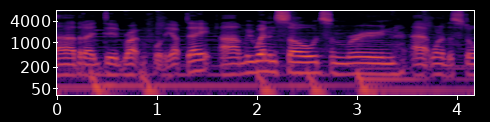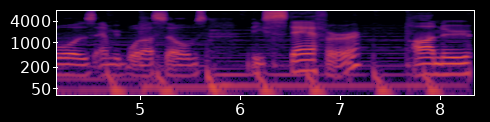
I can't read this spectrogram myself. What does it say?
uh, that I did right before the update. Um, we went and sold some rune at one of the stores, and we bought ourselves the Staffer, our new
